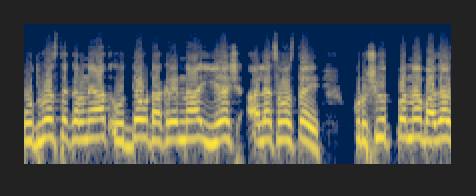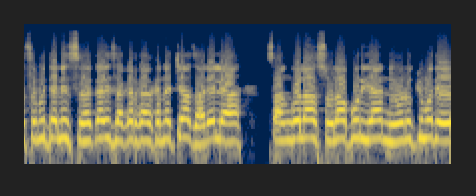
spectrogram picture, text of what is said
उद्ध्वस्त करण्यात उद्धव ठाकरेंना यश आल्या समजतंय. कृषी उत्पन्न बाजार समिती आणि सहकारी साखर कारखान्याच्या झालेल्या सांगोला सोलापूर या निवडणुकीमध्ये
